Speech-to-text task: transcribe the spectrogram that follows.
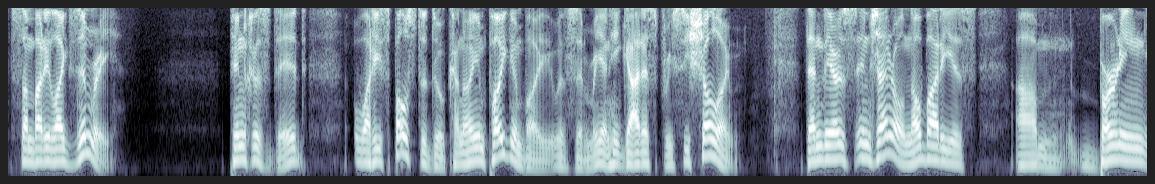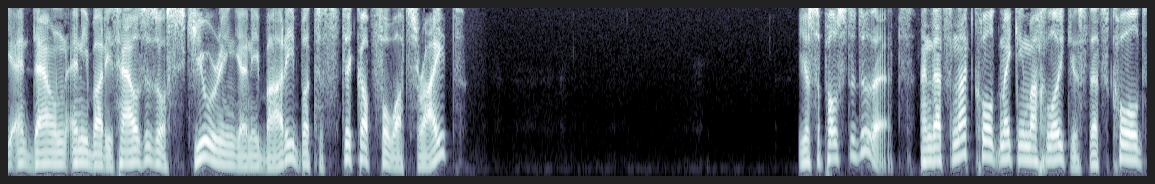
somebody like Zimri. Pinchas did what he's supposed to do, Kanoim Poigim with Zimri, and he got his Brisi Sholem. Then there's, in general, nobody is um, burning down anybody's houses or skewering anybody, but to stick up for what's right. You're supposed to do that. And that's not called making machloikis. That's called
